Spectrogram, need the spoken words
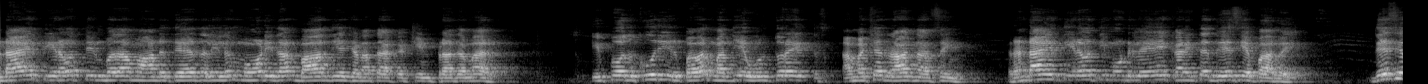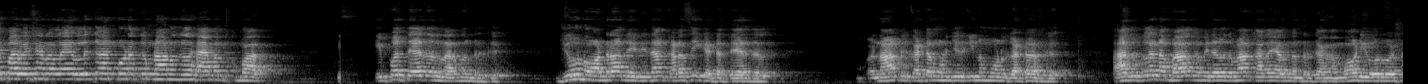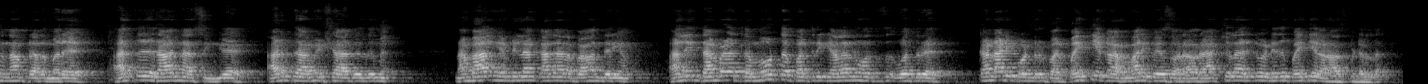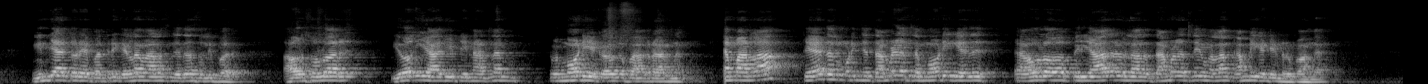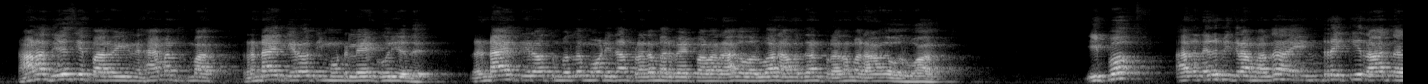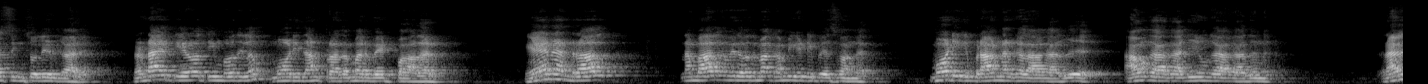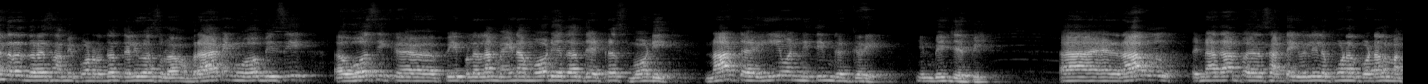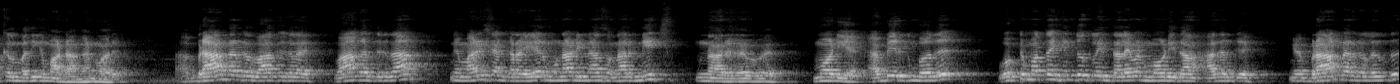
ரெண்டாயிரத்தி இருபத்தி ஒன்பதாம் ஆண்டு தேர்தலிலும் மோடி தான் பாரதிய ஜனதா கட்சியின் பிரதமர். இப்போது கூறியிருப்பவர் மத்திய உள்துறை அமைச்சர் ராஜ்நாத் சிங். ரெண்டாயிரத்தி இருபத்தி மூன்றிலேயே கணித்த தேசிய பார்வை. தேசிய பார்வை சேனல் நேர்களுக்கு அன்பு வணக்கம். நான் உங்கள் ஹேமந்த் குமார். இப்போ தேர்தல் நடந்துருக்கு ஜூன் ஒன்றாம் தேதி தான் கடைசி கட்ட தேர்தல். நான்கு கட்டம் முடிஞ்சிருக்கு. இன்னும் மூணு கட்டம் இருக்குது அதுக்குள்ளே நம்ம ஆளுங்க விதவிதமாக கதை இழந்துட்டுருக்காங்க மோடி ஒரு வருஷம் தான் பிரதமர். அடுத்து ராஜ்நாத் சிங்கு அடுத்து அமித்ஷா அது இதுன்னு. நம்ம ஆளுங்க எப்படிலாம் கதை அழைப்பாங்கன்னு தெரியும். அதுலேயும் தமிழகத்தில் மூத்த பத்திரிகையாளர்னு ஒருத்தர் ஒருத்தர் கண்ணாடி போட்டிருப்பார். பைத்தியக்காரன் மாதிரி பேசுவார். அவர் ஆக்சுவலாக இருக்க வேண்டியது பைத்தியக்கார ஹாஸ்பிட்டலில் இந்தியா டுடே பத்திரிகைலாம் வேலை செஞ்சதாக சொல்லிப்பார். அவர் சொல்லுவார் யோகி ஆதித்யநாத்லாம் மோடியை கவுக்க பார்க்குறாருன்னு இந்த மாதிரிலாம் தேர்தல் முடிஞ்ச தமிழகத்தில் மோடிக்கு எது அவ்வளோ பெரிய ஆதரவு இல்லாத தமிழகத்தில் இவங்கெல்லாம் கம்பி கட்டின்னு இருப்பாங்க. ஆனால் தேசிய பார்வையின் ஹேமந்த் குமார் ரெண்டாயிரத்தி இருபத்தி மூன்றிலே கூறியது ரெண்டாயிரத்தி இருபத்தொம்பதில் மோடி தான் பிரதமர் வேட்பாளராக வருவார் அவர் தான் பிரதமராக வருவார். இப்போ அதை நிரூபிக்கிற மாதிரி தான் இன்றைக்கு ராஜ்நாத் சிங் சொல்லியிருக்காரு ரெண்டாயிரத்தி இருபத்தி ஒம்போதிலும் மோடி தான் பிரதமர் வேட்பாளர். ஏனென்றால் நம்ம ஆளுங்க வித விதமாக கம்பி கட்டி பேசுவாங்க. மோடிக்கு பிராமணர்கள் ஆகாது. அவங்க ஆகாது இவங்க ஆகாதுன்னு. ரவீந்திரன் துரைசாமி தான் தெளிவாக சொல்லுவாங்க. பிராமின் ஓபிசி ஓசி பீப்புள் எல்லாம் மெயினாக மோடியை தான் they dress Modi. Not even Nitin Gadkari in BJP ராகுல் என்ன தான் இப்போ சட்டைக்கு வெளியில் பூனல் போட்டாலும் மக்கள் மதிக்க மாட்டாங்கன்னுவார். பிராமணர்கள் வாக்குகளை வாங்கிறதுக்கு தான் இங்கே மணிசங்கர் ஐயர் முன்னாடி என்ன சொன்னார்? நீச்னார் மோடியை. அப்படி இருக்கும்போது ஒட்டுமொத்த இந்துக்களின் தலைவன் மோடி தான் அதற்கு பிராமணர்கள்லேருந்து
